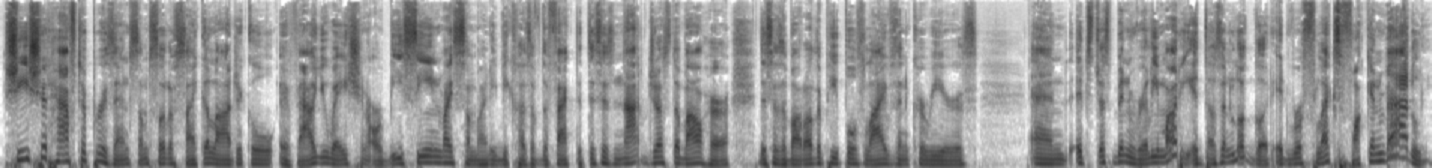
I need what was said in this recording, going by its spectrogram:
She should have to present some sort of psychological evaluation or be seen by somebody because of the fact that this is not just about her. This is about other people's lives and careers. And it's just been really muddy. It doesn't look good. It reflects fucking badly.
